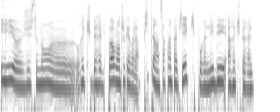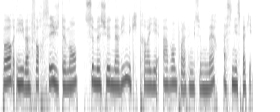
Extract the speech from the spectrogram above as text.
et euh, justement euh, récupérer le port. Mais en tout cas, voilà, Pete a un certain papier qui pourrait l'aider à récupérer le port et il va forcer justement ce monsieur Navin qui travaillait avant pour la famille secondaire à signer ce papier.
